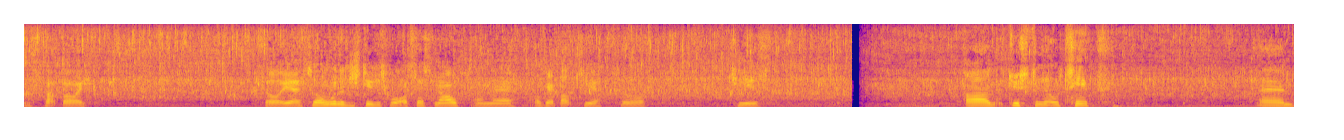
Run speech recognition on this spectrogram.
This Fat Boy so yeah so I'm going to just do this water test now and uh, I'll get back to you so cheers. And just a little tip um,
